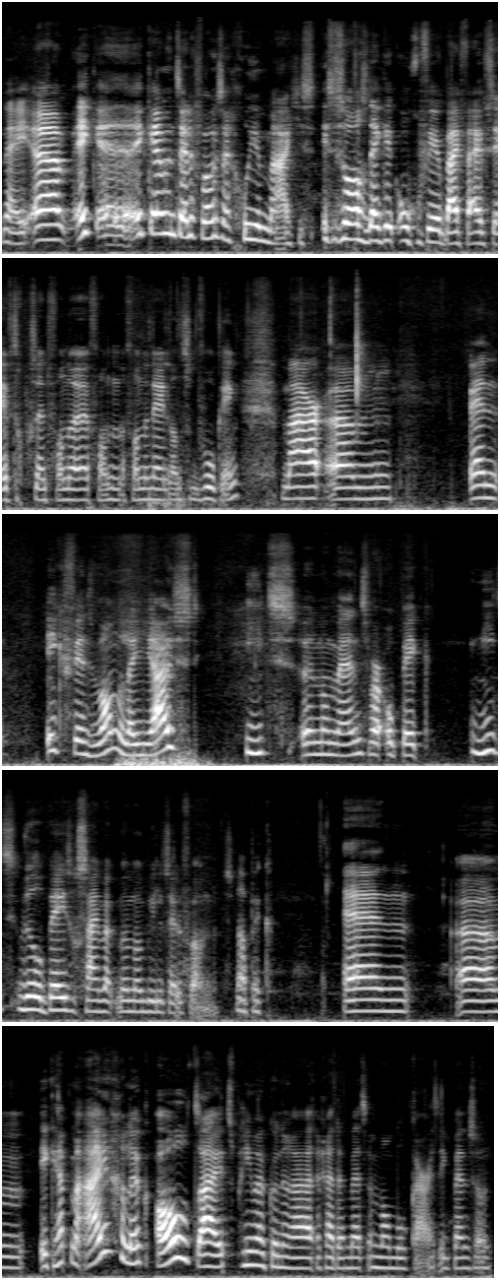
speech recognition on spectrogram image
Nee, eh, ik, eh, ik en mijn telefoon zijn goede maatjes. Is zoals denk ik ongeveer bij 75% van de, van, van de Nederlandse bevolking. Maar, ehm, en ik vind wandelen juist iets, een moment waarop ik niet wil bezig zijn met mijn mobiele telefoon. Snap ik. En ehm, ik heb me eigenlijk altijd prima kunnen redden met een wandelkaart. Ik ben zo'n.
